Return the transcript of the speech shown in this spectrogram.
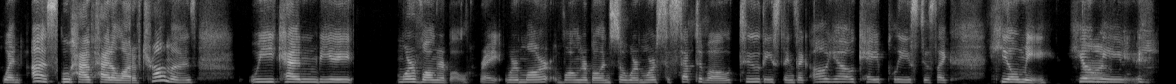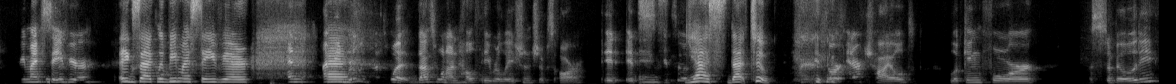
when us who have had a lot of traumas we can be more vulnerable right? We're more vulnerable and so we're more susceptible to these things like oh yeah okay please just like heal me heal me. Be my savior. Exactly be my savior. And i mean uh, really what that's what unhealthy relationships are. It it's, it's a, yes that too. it's our inner child looking for stability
